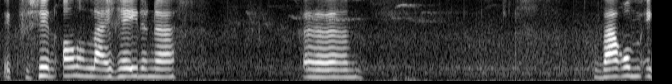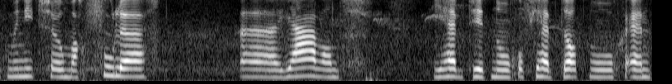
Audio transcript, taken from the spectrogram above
ik verzin allerlei redenen. Um, waarom ik me niet zo mag voelen. Uh, ja, want je hebt dit nog of je hebt dat nog. En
